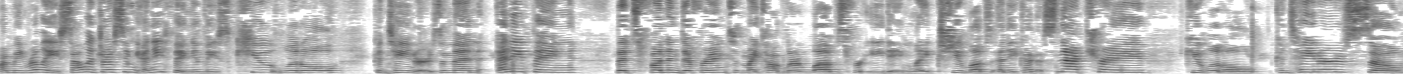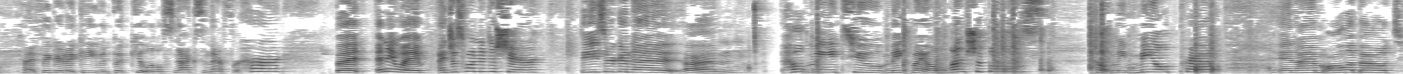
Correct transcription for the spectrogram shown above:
I mean, really salad dressing, anything in these cute little containers. And then anything that's fun and different, my toddler loves for eating. Like she loves any kind of snack tray, cute little containers. So I figured I could even put cute little snacks in there for her. But anyway, I just wanted to share these are gonna um, help me to make my own Lunchables, help me meal prep, and I am all about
